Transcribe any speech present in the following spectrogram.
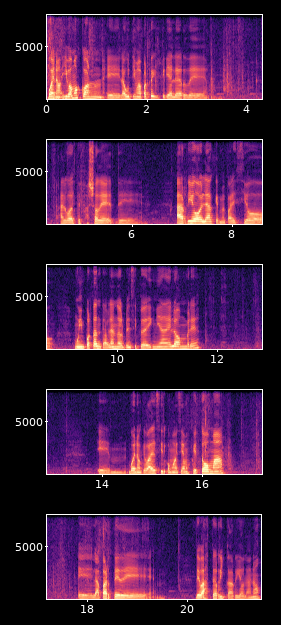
Bueno, y vamos con eh, la última parte que quería leer de, algo de este fallo de, Arriola, que me pareció muy importante, hablando del principio de dignidad del hombre. Em, bueno, que va a decir, como decíamos, que toma eh, la parte de, de Basterrica, Arriola, ¿no?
